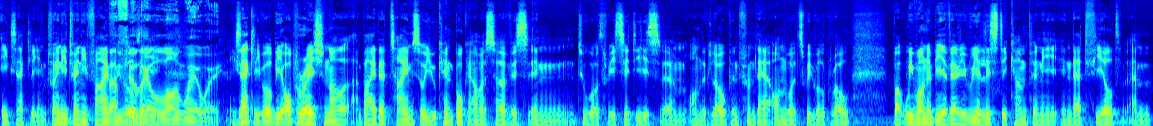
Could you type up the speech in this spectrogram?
Exactly. In 2025, That we will feels like a long way away. Exactly. We'll be operational by that time, so you can book our service in two or three cities um, on the globe, and from there onwards, we will grow. But we want to be a very realistic company in that field. Um,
